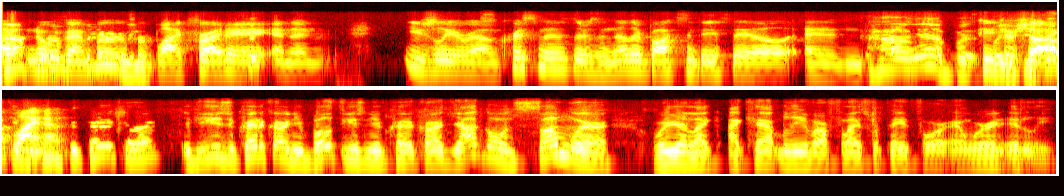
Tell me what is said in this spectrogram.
that's what I'm November for Black Friday, and then usually around Christmas there's another Boxing Day sale, and Hell yeah, but, but Future you shop think if you lineup. card, if you use your credit card and you're both using your credit card, y'all going somewhere where you're like, I can't believe our flights were paid for, and we're in Italy.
